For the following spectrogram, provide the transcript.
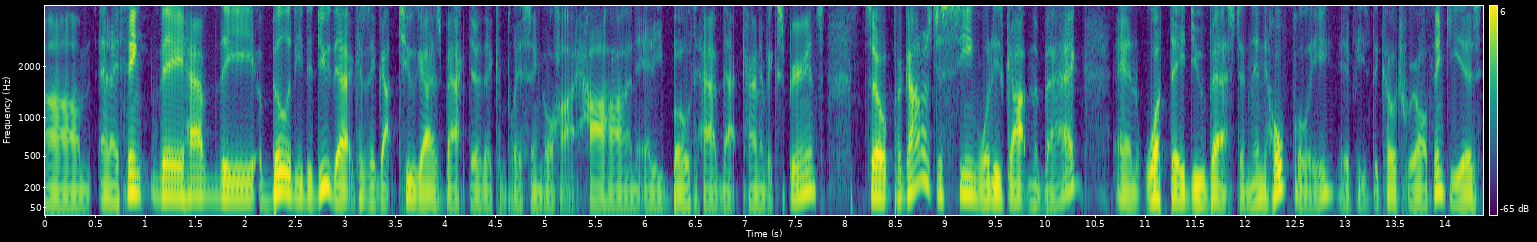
Um, and I think they have the ability to do that because they've got two guys back there that can play single high. Haha and Eddie both have that kind of experience. So Pagano's just seeing what he's got in the bag and what they do best. And then hopefully, if he's the coach we all think he is,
